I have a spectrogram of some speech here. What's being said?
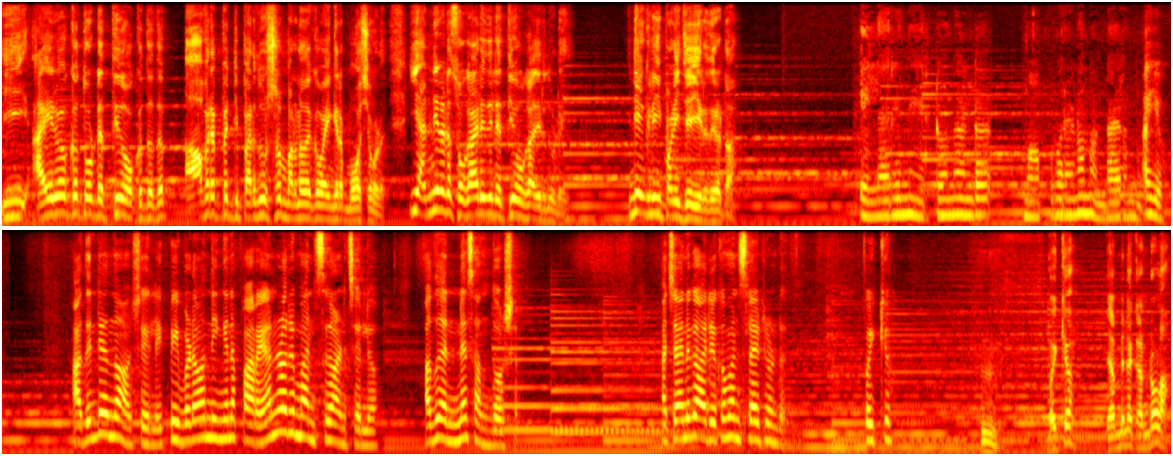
ഈ അയൽവക്കത്തോട്ട് എത്തി നോക്കുന്നത് അവരെ പറ്റി പരദൂഷണം പറഞ്ഞതൊക്കെ ഭയങ്കര മോശമാണ്. ഈ അന്യരുടെ സ്വകാര്യതയിൽ എത്തി നോക്കാതിരുന്നൂടെ? ഇനിയെങ്കിലും ഈ പണി ചെയ്യരുത് കേട്ടാ. എല്ലാരെയും നേരിട്ട് വന്നാണ്ട് മാപ്പ് പറയണമെന്നുണ്ടായിരുന്നു. അയ്യോ അതിന്റെ ഒന്നും ആവശ്യമില്ല. ഇപ്പൊ ഇവിടെ വന്ന് ഇങ്ങനെ പറയാനുള്ള ഒരു മനസ്സ് കാണിച്ചല്ലോ. അത് തന്നെ സന്തോഷം. അച്ഛന് കാര്യമൊക്കെ മനസ്സിലായിട്ടുണ്ട്. പൊയ്ക്കോ. വയ്ക്കോ. ഞാൻ പിന്നെ കണ്ടോളാം.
